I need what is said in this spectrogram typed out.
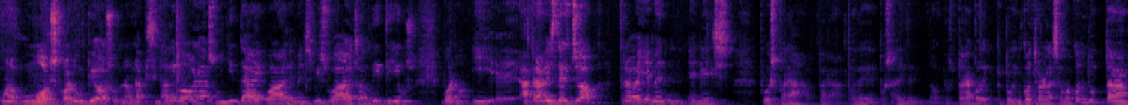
bueno, molts columpios, una, una piscina de boles, un llit d'aigua, elements visuals, auditius, bueno, i eh, a través del joc treballem en, en ells pues, para, para poder posar, no? pues para poder que puguin controlar la seva conducta,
